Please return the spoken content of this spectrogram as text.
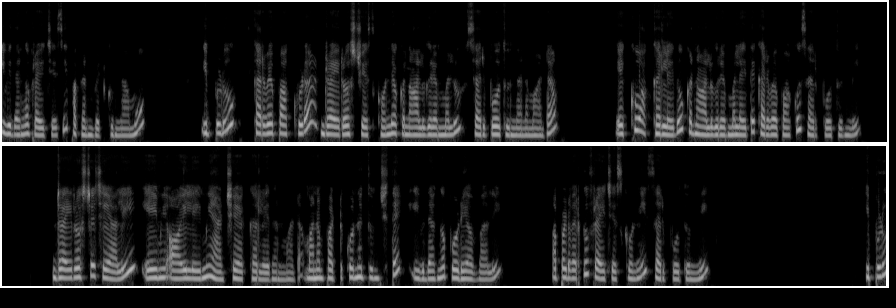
ఈ విధంగా ఫ్రై చేసి పక్కన పెట్టుకుందాము. ఇప్పుడు కరివేపాకు కూడా డ్రై రోస్ట్ చేసుకోండి. ఒక నాలుగు రెమ్మలు సరిపోతుందన్నమాట. ఎక్కువ అక్కర్లేదు. ఒక నాలుగు రెమ్మలు అయితే కరివేపాకు సరిపోతుంది. డ్రై రోస్టే చేయాలి. ఏమి ఆయిల్ ఏమి యాడ్ చేయక్కర్లేదనమాట మనం పట్టుకొని తుంచితే ఈ విధంగా పొడి అవ్వాలి. అప్పటి వరకు ఫ్రై చేసుకొని సరిపోతుంది. ఇప్పుడు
